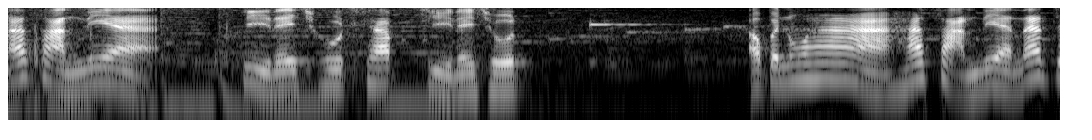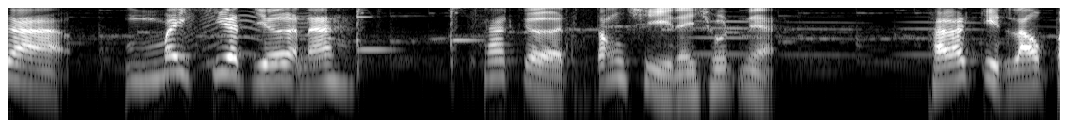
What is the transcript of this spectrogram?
ฮัสสันเนี่ยฉี่ในชุดครับฉี่ในชุด เอาเป็นว่าฮัสสันเนี่ยน่าจะไม่เครียดเยอะนะ ถ้าเกิดต้องฉี่ในชุดเนี่ยภารกิจเราไป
